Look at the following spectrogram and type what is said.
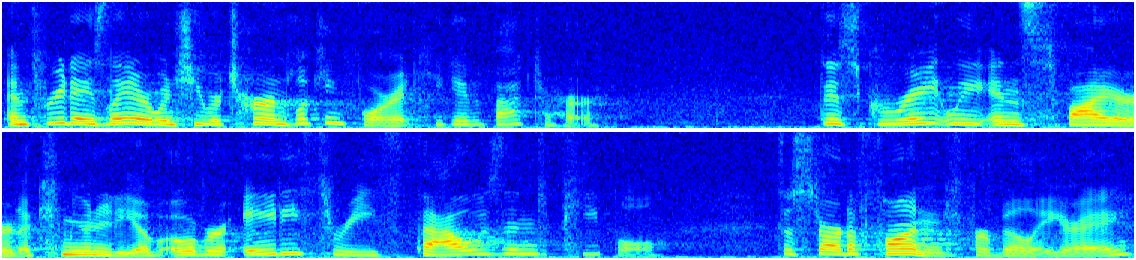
And three days later, when she returned looking for it, he gave it back to her. This greatly inspired a community of over 83,000 people to start a fund for Billy Ray,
